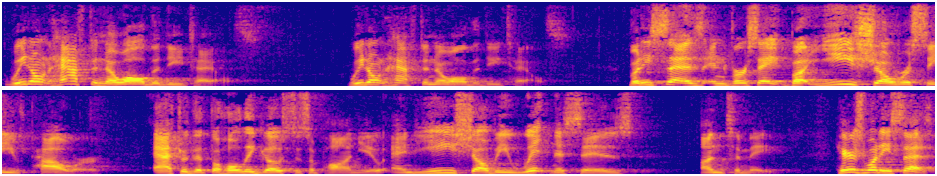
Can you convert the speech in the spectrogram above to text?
we don't have to know all the details. We don't have to know all the details. But he says in verse 8, But ye shall receive power after that the Holy Ghost is upon you, and ye shall be witnesses unto me. Here's what he says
